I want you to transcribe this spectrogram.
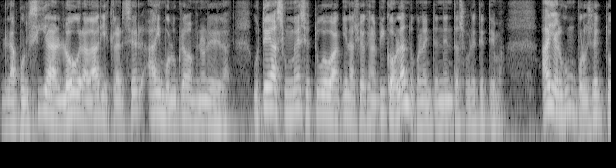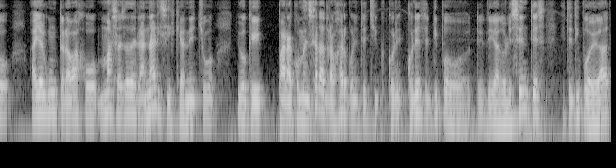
la policía logra dar y esclarecer ha involucrado a menores de edad. Usted hace un mes estuvo aquí en la ciudad de General hablando con la intendenta sobre este tema. ¿Hay algún proyecto, hay algún trabajo más allá del análisis que han hecho, digo que para comenzar a trabajar con este chico, con, este tipo de, adolescentes, este tipo de edad?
